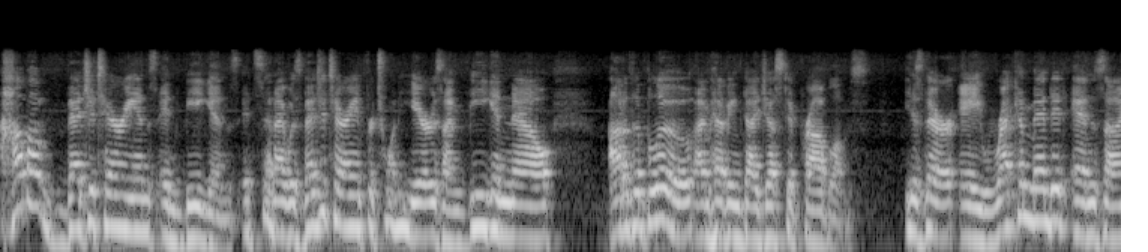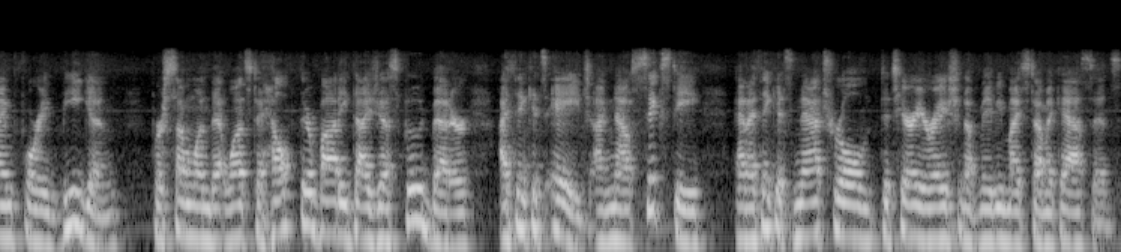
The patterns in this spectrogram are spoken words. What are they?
How about vegetarians and vegans? It said I was vegetarian for 20 years. I'm vegan now. Out of the blue, I'm having digestive problems. Is there a recommended enzyme for a vegan for someone that wants to help their body digest food better, I think it's age. I'm now 60, and I think it's natural deterioration of maybe my stomach acids.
